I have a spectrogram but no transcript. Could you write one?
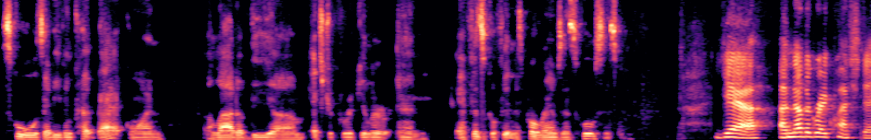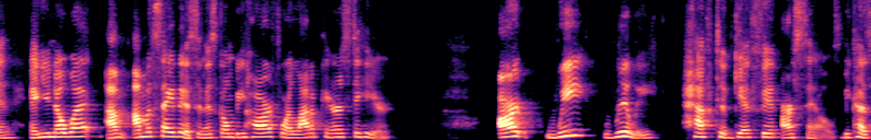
schools have even cut back on a lot of the um, extracurricular and, and physical fitness programs in school system. Yeah, another great question. And you know what? I'm I'm gonna say this, and it's gonna be hard for a lot of parents to hear. Are we really have to get fit ourselves because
